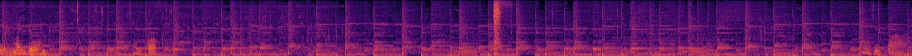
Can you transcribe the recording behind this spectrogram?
หไม่โดนช่างป๊อกนี่ใช่ป่า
